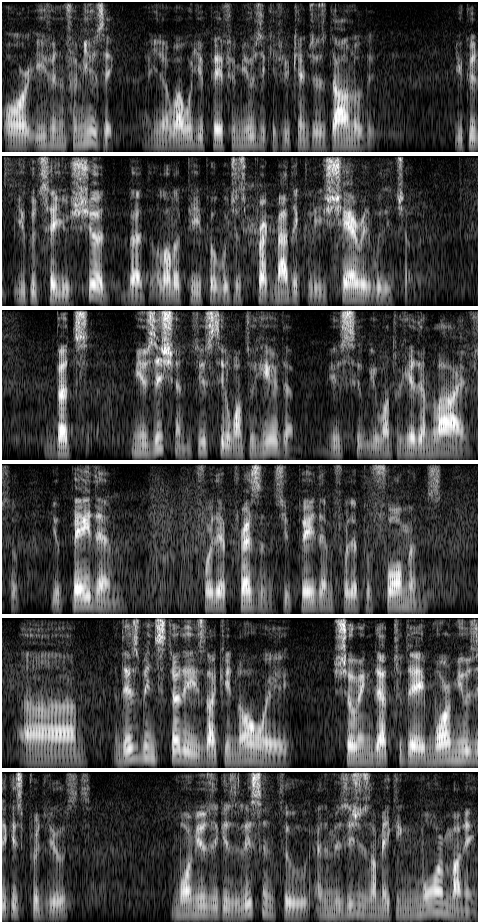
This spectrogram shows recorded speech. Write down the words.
Or even for music. You know, why would you pay for music if you can just download it? You could, you could say you should, but a lot of people would just pragmatically share it with each other. But musicians, you still want to hear them. You, still, you want to hear them live. So you pay them for their presence, you pay them for their performance. Um, and there's been studies like in Norway showing that today more music is produced more music is listened to and the musicians are making more money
